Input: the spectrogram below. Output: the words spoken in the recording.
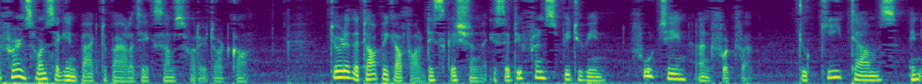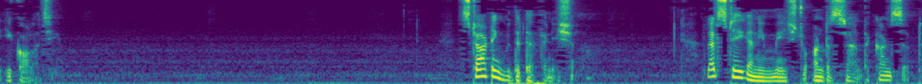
friends, once again back to biologyexams4u.com. Today the topic of our discussion is the difference between food chain and food web, two key terms in ecology. Starting with the definition. Let's take an image to understand the concept.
